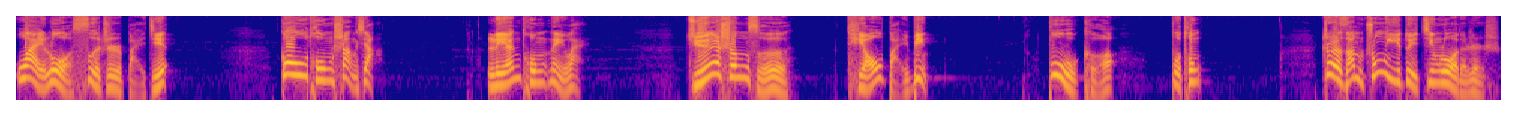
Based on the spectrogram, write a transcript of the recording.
外络四肢百节。沟通上下，连通内外，决生死，调百病，不可不通。这是咱们中医对经络的认识。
